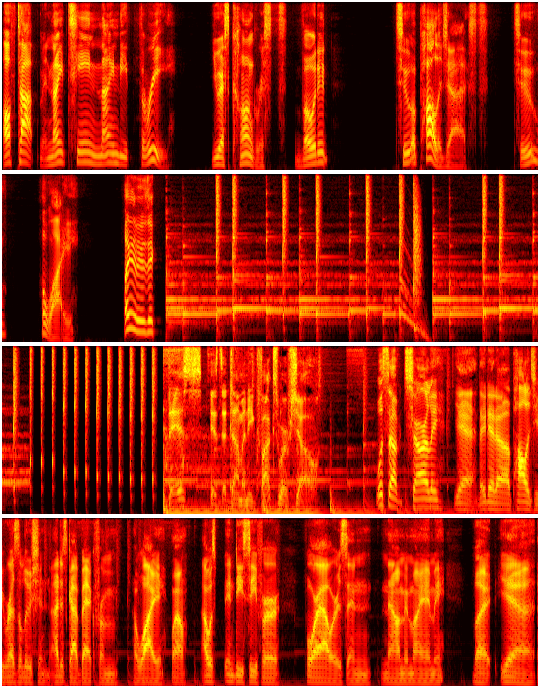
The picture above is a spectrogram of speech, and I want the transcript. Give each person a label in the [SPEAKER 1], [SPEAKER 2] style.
[SPEAKER 1] Off top, in 1993, U.S. Congress voted to apologize to Hawaii. Play the music.
[SPEAKER 2] This is the Domonique Foxworth Show.
[SPEAKER 1] What's up, Charlie? Yeah, they did an apology resolution. I just got back from Hawaii. Well, I was in DC for four hours and now I'm in Miami. But yeah,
